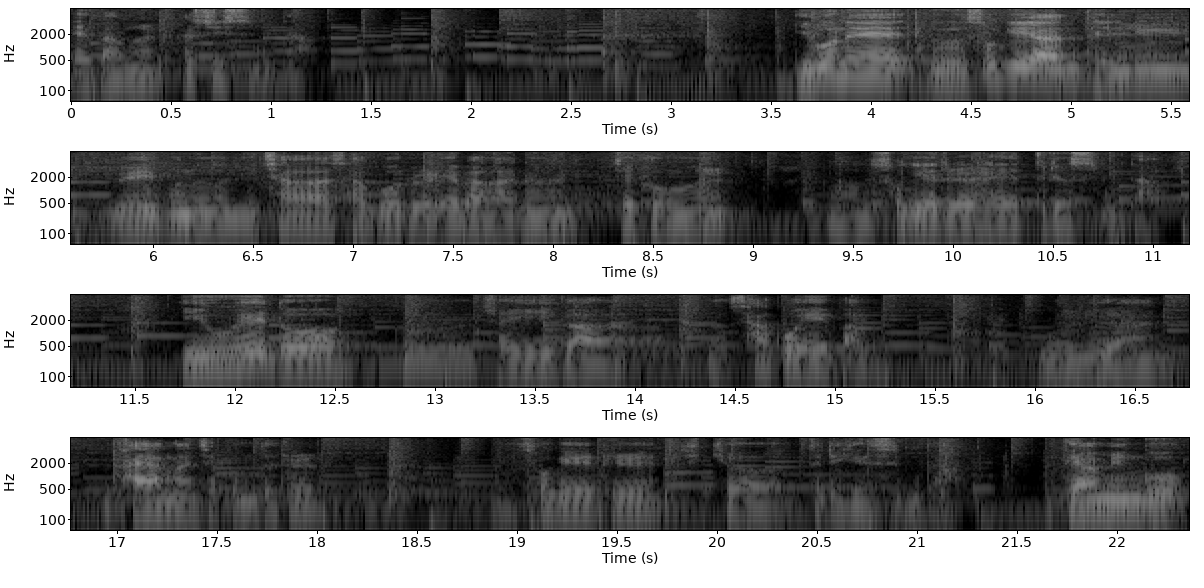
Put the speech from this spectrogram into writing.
예방을 할 수 있습니다. 이번에 그 소개한 델리 웨이브는 2차 사고를 예방하는 제품을 어, 소개를 해 드렸습니다. 이후에도 그 저희가 그 사고 예방을 위한 다양한 제품들을 소개를 시켜 드리겠습니다. 대한민국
